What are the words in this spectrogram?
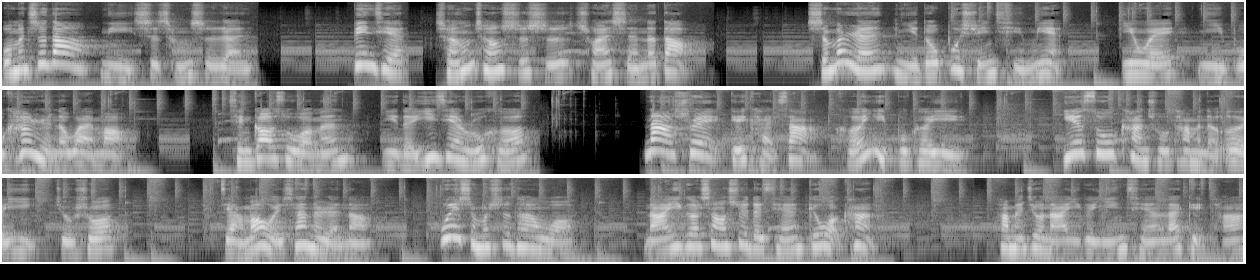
我们知道你是诚实人。”并且诚诚实实传神的道，什么人你都不寻情面，因为你不看人的外貌。请告诉我们你的意见如何？纳税给凯撒可以不可以？耶稣看出他们的恶意，就说：“假冒伪善的人呢？为什么试探我？拿一个上税的钱给我看。”他们就拿一个银钱来给他。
